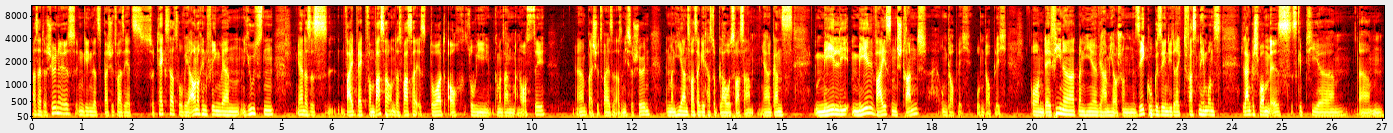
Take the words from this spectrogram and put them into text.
was halt das Schöne ist. Im Gegensatz beispielsweise jetzt zu Texas, wo wir auch noch hinfliegen werden. Houston. Ja, das ist weit weg vom Wasser und das Wasser ist dort auch so wie, kann man sagen, an der Ostsee ja, beispielsweise, also nicht so schön. Wenn man hier ans Wasser geht, hast du blaues Wasser. Ja, ganz mehl, mehlweißen Strand. Unglaublich, unglaublich. Und Delfine hat man hier. Wir haben hier auch schon eine Seekuh gesehen, die direkt fast neben uns lang geschwommen ist. Es gibt hier ähm,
